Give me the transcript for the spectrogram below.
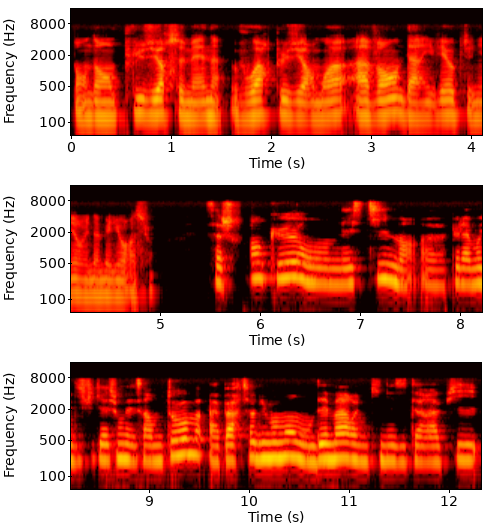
pendant plusieurs semaines, voire plusieurs mois, avant d'arriver à obtenir une amélioration. Sachant que on estime euh, que la modification des symptômes, à partir du moment où on démarre une kinésithérapie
